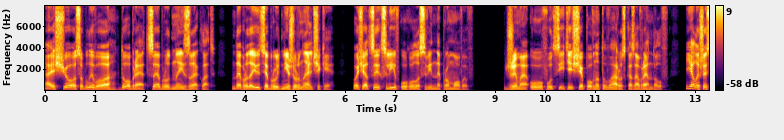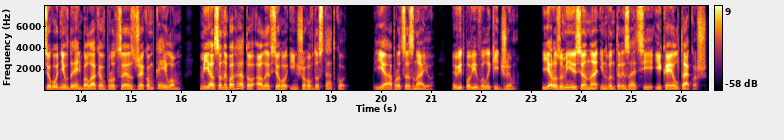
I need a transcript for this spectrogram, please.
А що особливо добре, це брудний заклад, де продаються брудні журнальчики, хоча цих слів у голос він не промовив. Джиме, у Фудсіті ще повно товару, сказав Рендолф. Я лише сьогодні в день балакав про це з Джеком Кейлом. М'яса небагато, але всього іншого в достатку. Я про це знаю, відповів великий Джим. Я розуміюся на інвентаризації, і Кейл також.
